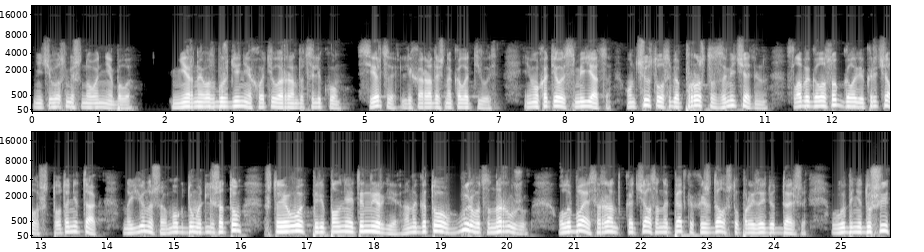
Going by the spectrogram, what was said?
ничего смешного не было. Нервное возбуждение охватило Ранда целиком. Сердце лихорадочно колотилось. Ему хотелось смеяться. Он чувствовал себя просто замечательно. Слабый голосок в голове кричал «что-то не так», но юноша мог думать лишь о том, что его переполняет энергия. Она готова вырваться наружу. Улыбаясь, Ранд качался на пятках и ждал, что произойдет дальше. В глубине души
